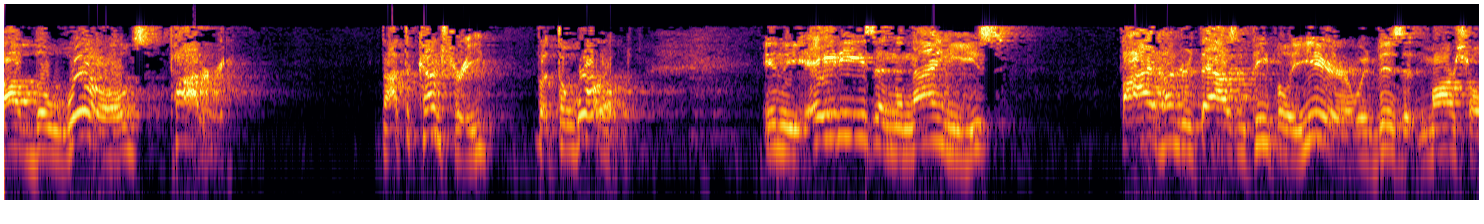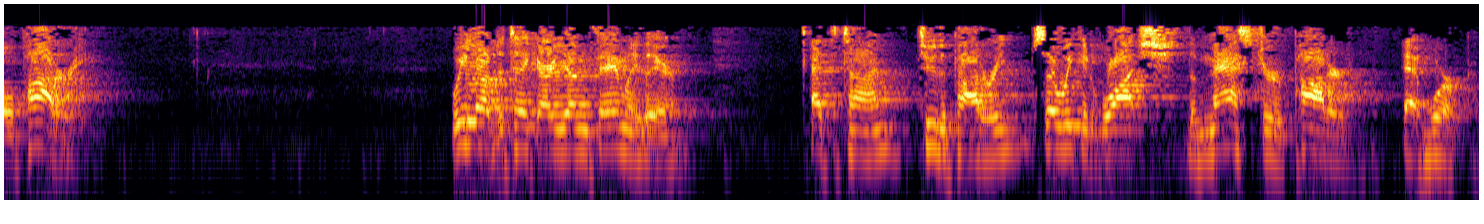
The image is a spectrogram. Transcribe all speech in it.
of the world's pottery. Not the country, but the world. In the 80s and the 90s, 500,000 people a year would visit Marshall Pottery. We loved to take our young family there at the time to the pottery so we could watch the master potter at work.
